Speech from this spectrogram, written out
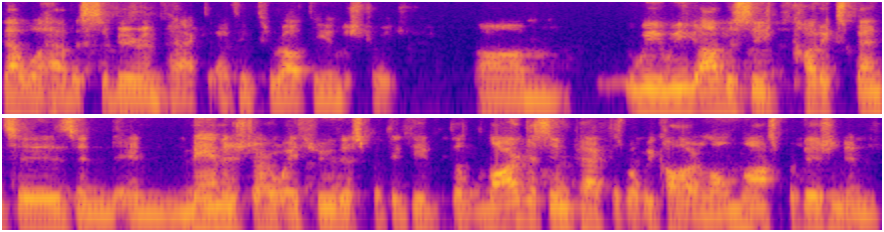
that will have a severe impact, I think, throughout the industry. Um, we, we obviously cut expenses and, and managed our way through this, but the, the largest impact is what we call our loan loss provision. And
